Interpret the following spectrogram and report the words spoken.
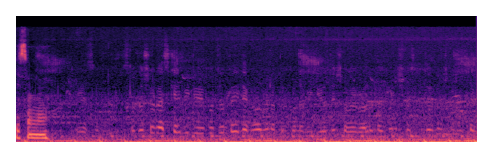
কিছু নেই। ঠিক আছে। তো দর্শক আজকের ভিডিও পর্যন্তই। দেখা হবে নতুন কোনো ভিডিওতে। সবাই ভালো থাকবেন সুস্থ থাকবেন সুস্থ থাকবেন। শুনে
